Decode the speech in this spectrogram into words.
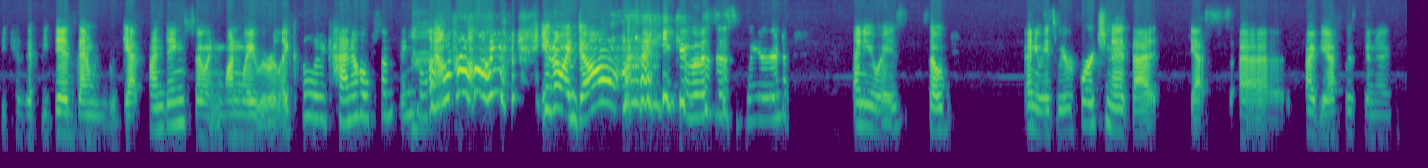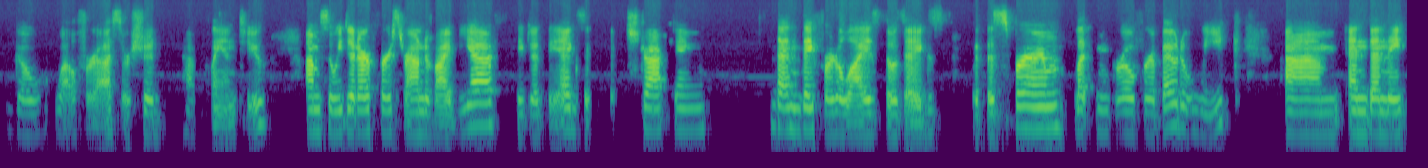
because if we did then we would get funding so in one way we were like oh i kind of hope something's a little wrong you know, i don't like it was this weird anyways so anyways we were fortunate that yes uh, IVF was going to go well for us or should have planned to. Um, so we did our first round of IVF. They did the eggs extracting. Then they fertilize those eggs with the sperm, let them grow for about a week. Um, and then they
